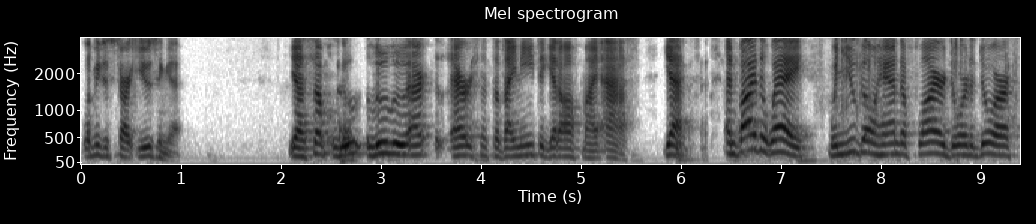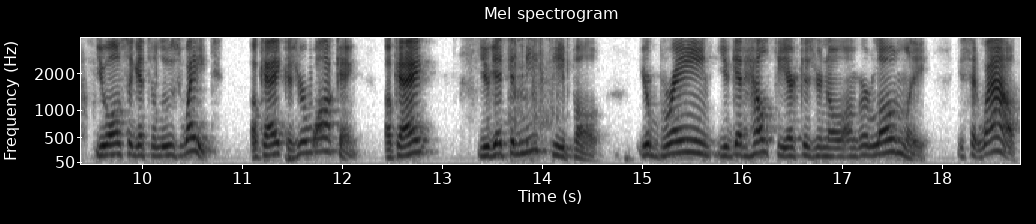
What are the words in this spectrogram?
Let me just start using it. Yeah, some Lulu er, Erickson says, I need to get off my ass. Yes. And by the way, when you go hand a flyer door to door, you also get to lose weight, okay? Because you're walking, okay? You get to meet people. Your brain, you get healthier because you're no longer lonely. You said, wow,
